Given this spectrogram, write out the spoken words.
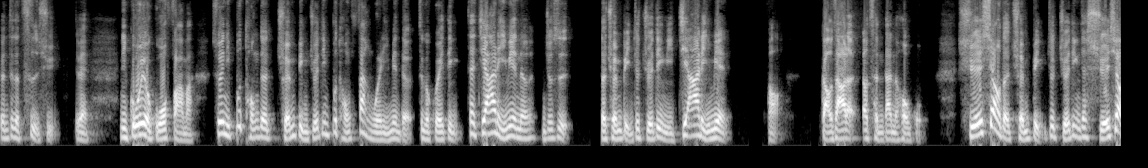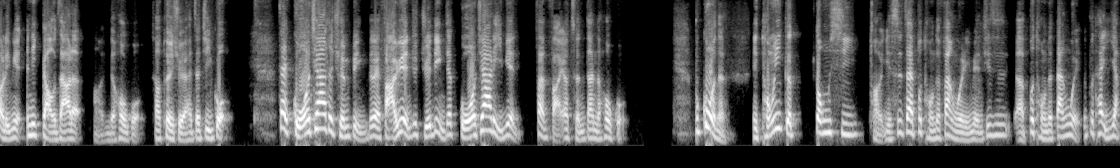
跟这个次序，对不对？你国有国法嘛，所以你不同的权柄决定不同范围里面的这个规定。在家里面呢，你就是的权柄就决定你家里面。好搞砸了要承担的后果，学校的权柄就决定在学校里面，你搞砸了啊，你的后果是要退学还是记过？在国家的权柄，对不对？法院就决定你在国家里面犯法要承担的后果。不过呢，你同一个东西啊，也是在不同的范围里面，其实呃不同的单位不太一样，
